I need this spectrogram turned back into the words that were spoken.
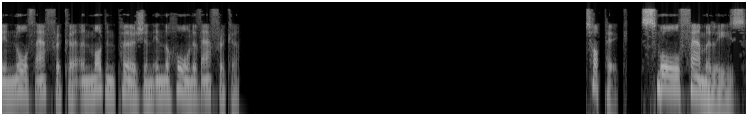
in North Africa and Modern Persian in the Horn of Africa. Small families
